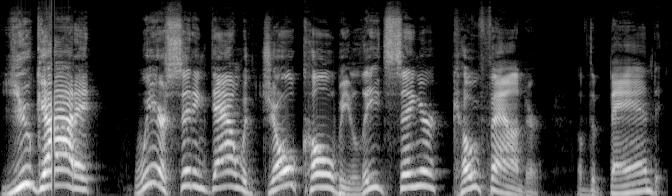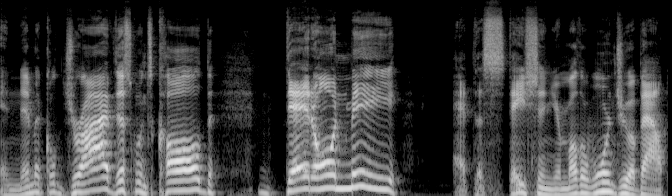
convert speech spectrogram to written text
You got it. We are sitting down with Joel Colby, lead singer, co founder of the band Inimical Drive. This one's called Dead on Me at the station your mother warned you about.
